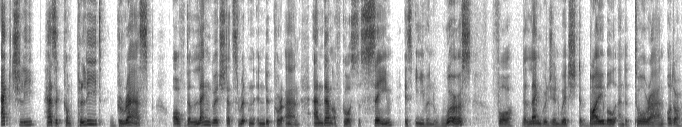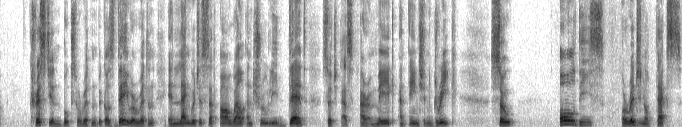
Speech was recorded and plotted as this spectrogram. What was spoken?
actually has a complete grasp of the language that's written in the Quran. And then of course the same is even worse for the language in which the Bible and the Torah and other Christian books were written because they were written in languages that are well and truly dead, such as Aramaic and ancient Greek. So all these original texts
